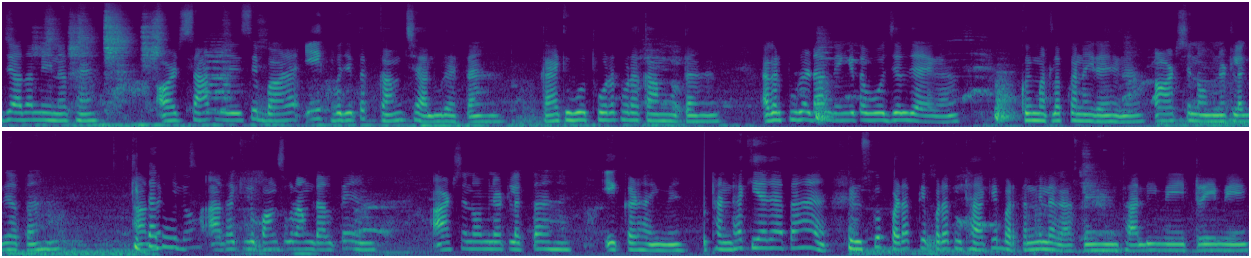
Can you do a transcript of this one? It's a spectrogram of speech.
ज़्यादा मेहनत है और सात बजे से बारह एक बजे तक काम चालू रहता है। कहे कि वो थोड़ा थोड़ा काम होता है। अगर पूरा डाल देंगे तो वो जल जाएगा। कोई मतलब का नहीं रहेगा। आठ से नौ मिनट लग जाता है। आधा किलो आधा किलो पाँच सौ ग्राम डालते हैं। आठ से नौ मिनट लगता है। एक कढ़ाई में। तो ठंडा किया जाता है, फिर उसको परत के परत उठा के बर्तन में लगाते हैं। थाली में, ट्रे में,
